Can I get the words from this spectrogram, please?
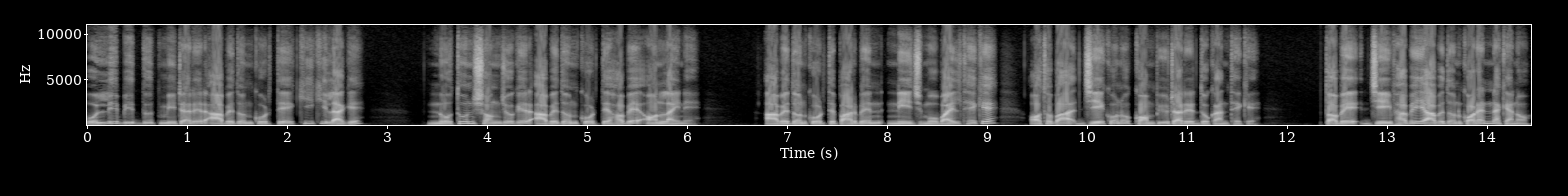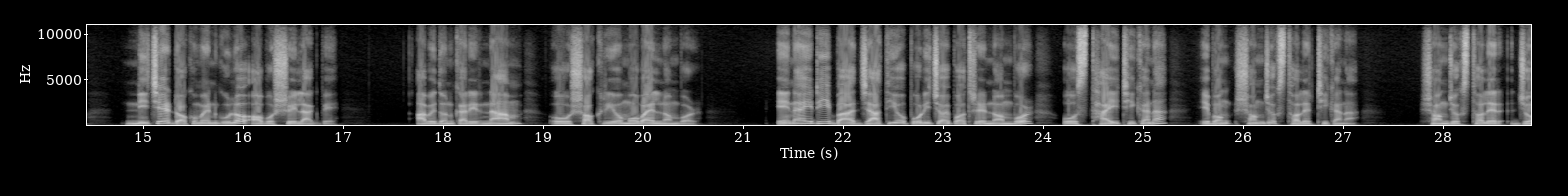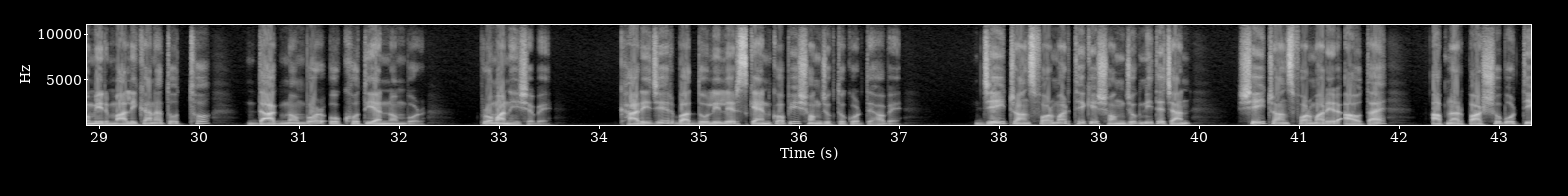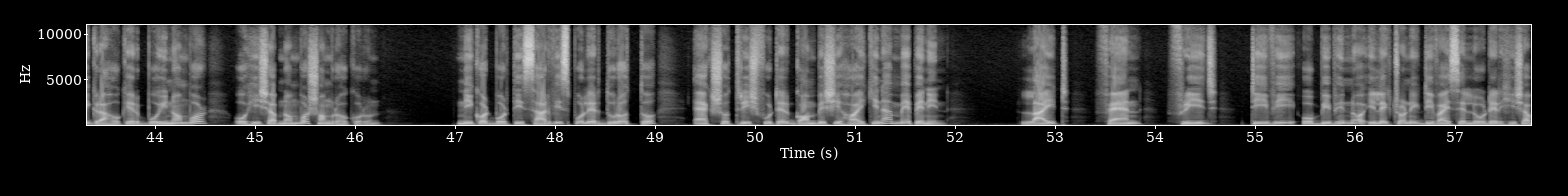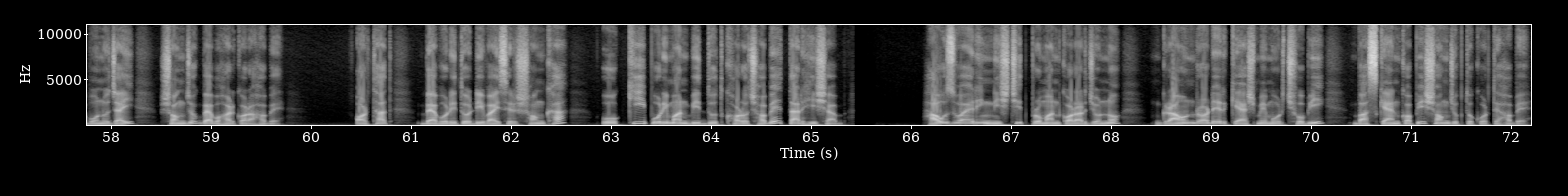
পল্লী বিদ্যুৎ মিটারের আবেদন করতে কি কি লাগে? নতুন সংযোগের আবেদন করতে হবে অনলাইনে। আবেদন করতে পারবেন নিজ মোবাইল থেকে অথবা যে কোনো কম্পিউটারের দোকান থেকে। তবে যেইভাবেই আবেদন করেন না কেন, নিচের ডকুমেন্টগুলো অবশ্যই লাগবে। আবেদনকারীর নাম ও সক্রিয় মোবাইল নম্বর। এনআইডি বা জাতীয় পরিচয়পত্রের নম্বর ও স্থায়ী ঠিকানা এবং সংযোগস্থলের ঠিকানা। সংযোগস্থলের জমির মালিকানা তথ্য, দাগ নম্বর ও খতিয়ান নম্বর, প্রমাণ হিসেবে। খারিজের বা দলিলের স্ক্যান কপি সংযুক্ত করতে হবে। যেই ট্রান্সফরমার থেকে সংযোগ নিতে চান, সেই ট্রান্সফরমারের আওতায় আপনার পার্শ্ববর্তী গ্রাহকের বই নম্বর ও হিসাব নম্বর সংগ্রহ করুন। নিকটবর্তী সার্ভিস পোলের দূরত্ব একশো ত্রিশ ফুটের কম বেশি হয় কিনা মেপে নিন। লাইট, ফ্যান, ফ্রিজ টিভি ও বিভিন্ন ইলেকট্রনিক ডিভাইসে লোডের হিসাব অনুযায়ী সংযোগ ব্যবহার করা হবে। অর্থাৎ, ব্যবহৃত ডিভাইসের সংখ্যা ও কী পরিমাণ বিদ্যুৎ খরচ হবে তার হিসাব। হাউস ওয়ারিং নিশ্চিত প্রমাণ করার জন্য গ্রাউন্ড রডের ক্যাশ মেমোর ছবি বা স্ক্যান কপি সংযুক্ত করতে হবে।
